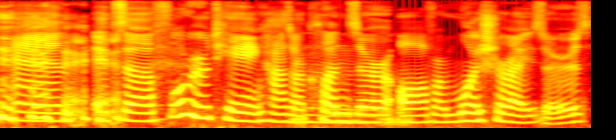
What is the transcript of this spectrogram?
And it's a full routine, has our cleanser, Mm. all of our moisturizers,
